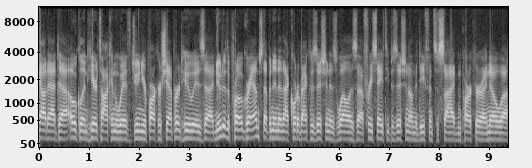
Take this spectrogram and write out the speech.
out at uh, Oakland here, talking with junior Parker Sheppard, who is uh, new to the program, stepping into that quarterback position as well as a free safety position on the defensive side. And Parker, I know uh,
